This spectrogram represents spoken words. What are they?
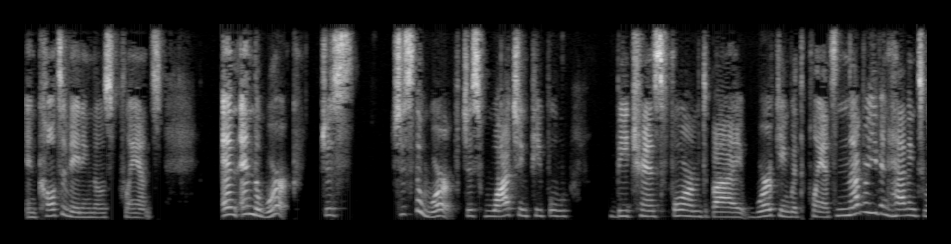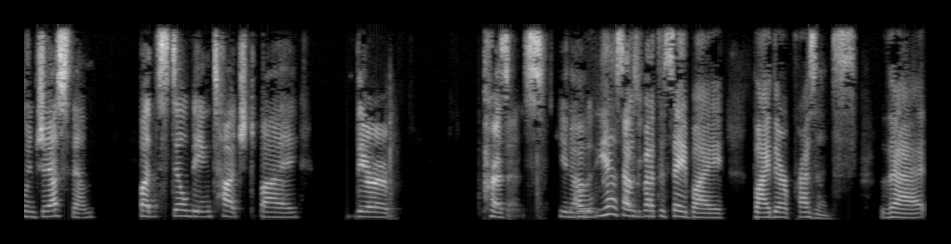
in cultivating those plants and and the work just just the work just watching people be transformed by working with plants never even having to ingest them but still being touched by their presence, you know? Oh, yes, I was about to say by, by their presence that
